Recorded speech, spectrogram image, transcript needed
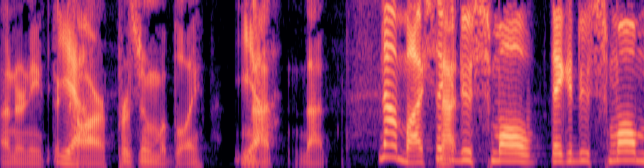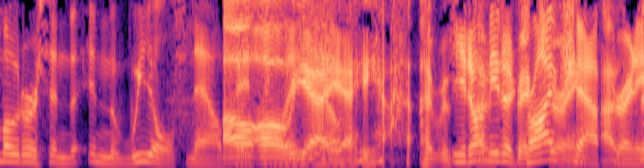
underneath the Yeah. car, presumably. Yeah. Not not. not much. They not- can do small. They can do small motors in the in the wheels now. Oh, oh yeah, you know? yeah, yeah. I was. You don't was need a drive shaft I or was thinking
